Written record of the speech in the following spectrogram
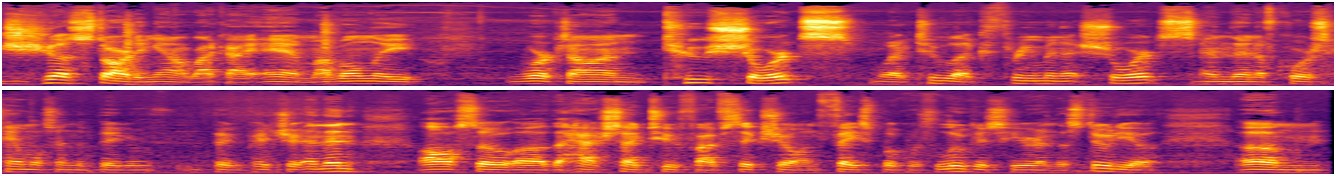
just starting out like I am. I've only worked on two shorts, like two like three minute shorts, and then of course Hamilton, the big big picture, and then also uh, the hashtag two five six show on Facebook with Lucas here in the studio. Um,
